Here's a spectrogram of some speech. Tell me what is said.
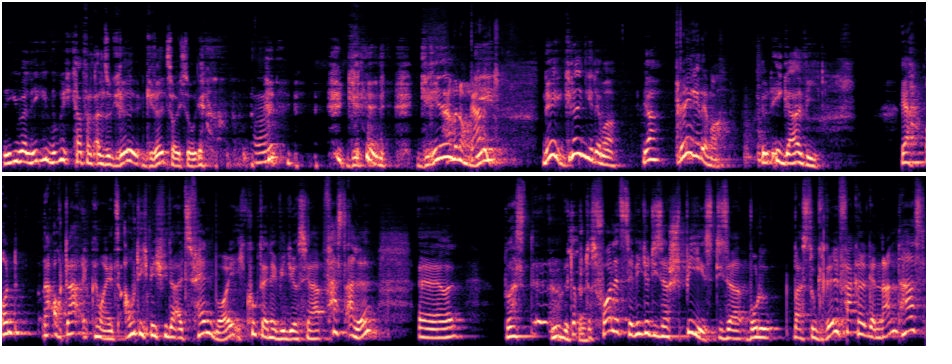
ich überlege wirklich krafthaft, also Grill, Grillzeug so, ja. Grill, Grill Haben wir noch gar geht, nicht. Nee, Grillen geht immer. Ja, Grillen geht immer. und egal wie. Ja, und na, auch da, guck mal, jetzt oute ich mich wieder als Fanboy. Ich gucke deine Videos ja fast alle. Äh, du hast, äh, ich glaube, das vorletzte Video, dieser Spieß, dieser, wo du, was du Grillfackel genannt hast,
